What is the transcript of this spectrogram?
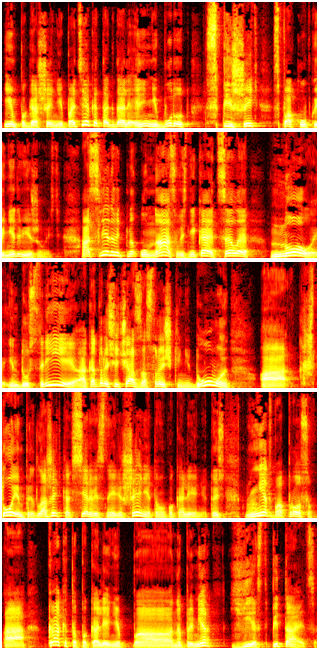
им погашение ипотек и так далее, и они не будут спешить с покупкой недвижимости. А следовательно, у нас возникает целая новая индустрия, о которой сейчас застройщики не думают, а что им предложить как сервисное решение этому поколению. То есть нет вопросов, а как это поколение, а, например, ест, питается.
